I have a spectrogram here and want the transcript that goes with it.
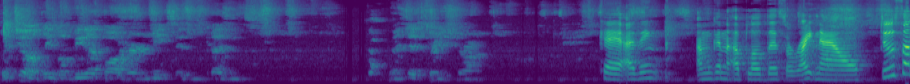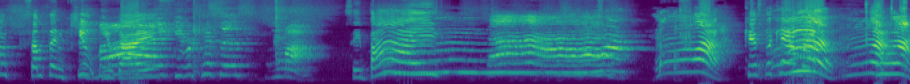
But you don't think gonna beat up all her nieces and cousins. But pretty strong. Okay, I think I'm gonna upload this right now. Do some something cute, Goodbye. you guys. Give her kisses. Mwah. Say bye. Mwah. Kiss the camera. Mwah.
